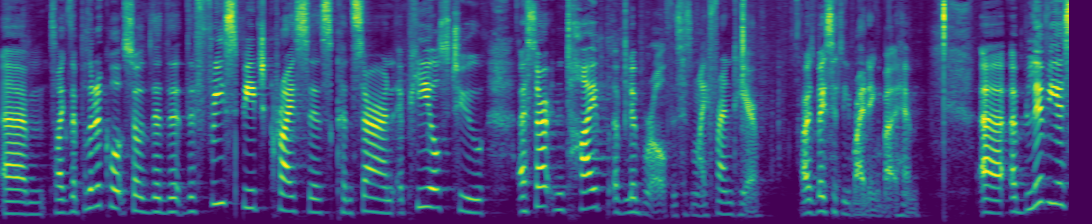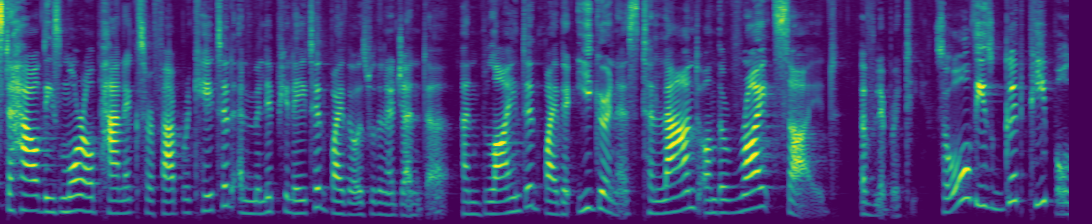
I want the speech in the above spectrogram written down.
Um, so, like the political, so the, the, the, free speech crisis concern appeals to a certain type of liberal. This is my friend here. I was basically writing about him. Uh, oblivious to how these moral panics are fabricated and manipulated by those with an agenda, and blinded by their eagerness to land on the right side of liberty. So, all these good people,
